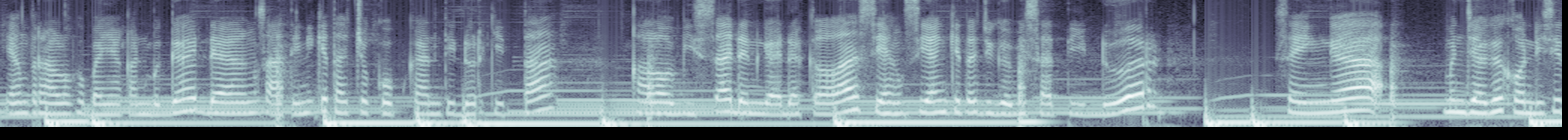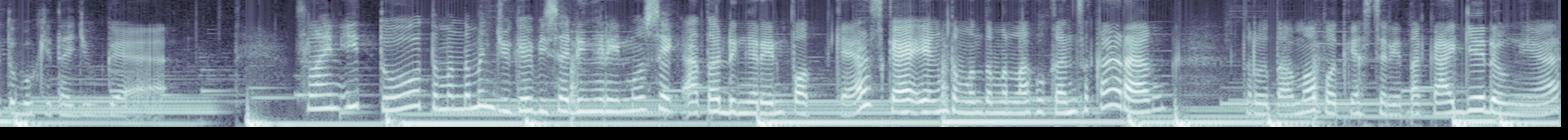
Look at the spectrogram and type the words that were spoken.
yang terlalu kebanyakan begadang. Saat ini kita cukupkan tidur kita. Kalau bisa dan gak ada kelas, siang-siang kita juga bisa tidur sehingga menjaga kondisi tubuh kita juga. Selain itu, teman-teman juga bisa dengerin musik atau dengerin podcast kayak yang teman-teman lakukan sekarang, terutama podcast cerita KG dong ya.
